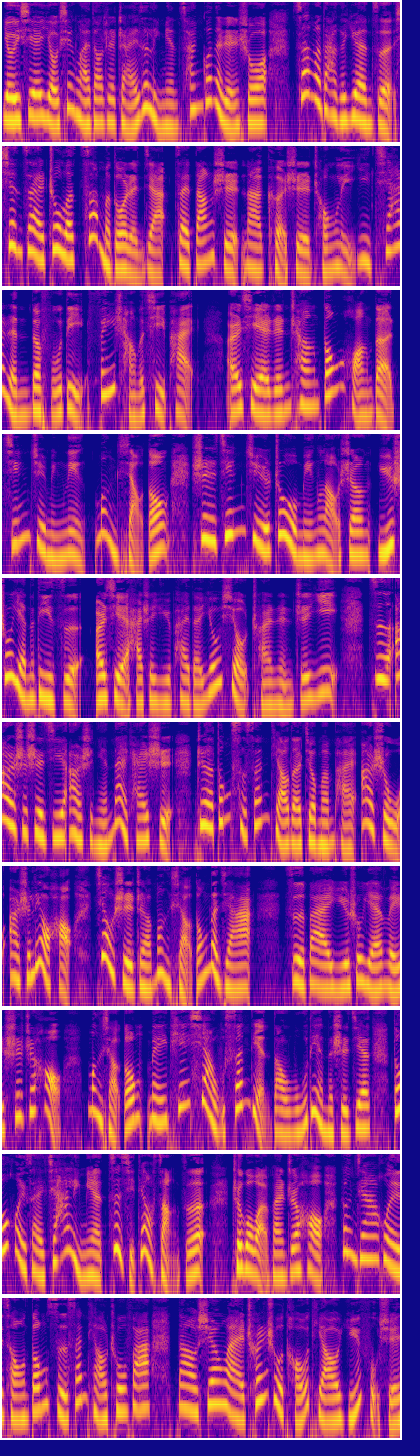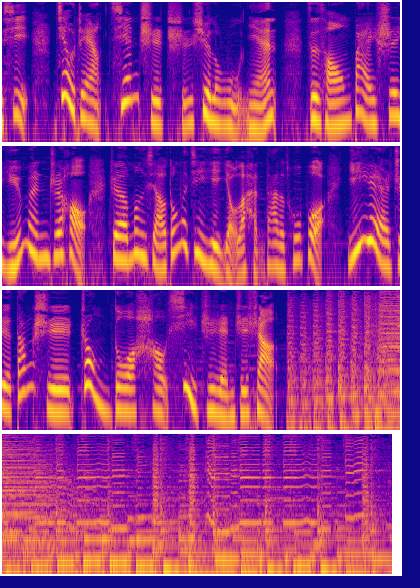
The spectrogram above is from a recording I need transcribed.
有一些有幸来到这宅子里面参观的人说：“这么大个院子，现在住了这么多人家，在当时那可是崇礼一家人的府邸，非常的气派。”而且人称东皇的京剧名令孟小冬，是京剧著名老生余叔岩的弟子。而且还是余派的优秀传人之一。自二十世纪二十年代开始，这东四三条的旧门牌二十五、二十六号就是这孟小冬的家。自拜余叔岩为师之后，孟小冬每天下午三点到五点的时间都会在家里面自己吊嗓子。吃过晚饭之后，更加会从东四三条出发，到宣外春树头条余府学戏。就这样。坚持持续了五年。自从拜师于门之后，这孟小冬的技艺有了很大的突破，一跃至当时众多好戏之人之上。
